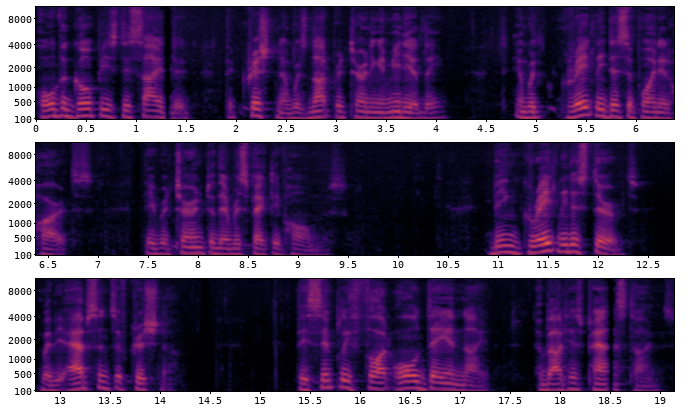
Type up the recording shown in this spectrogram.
All the gopis decided that Krishna was not returning immediately, and with greatly disappointed hearts, they returned to their respective homes. Being greatly disturbed by the absence of Krishna, they simply thought all day and night about his pastimes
